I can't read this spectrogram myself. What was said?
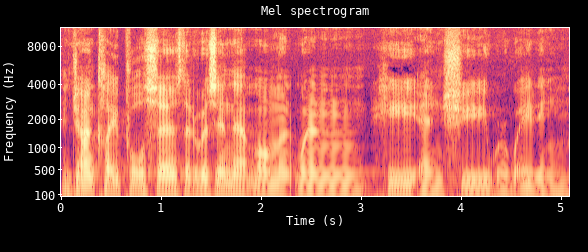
And John Claypool says that it was in that moment when he and she were waiting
